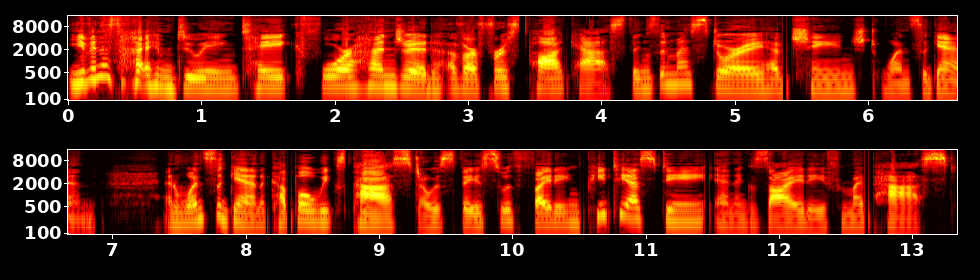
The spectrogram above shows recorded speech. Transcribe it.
Even as I am doing take 400 of our first podcast, things in my story have changed once again. And once again, a couple weeks passed, I was faced with fighting PTSD and anxiety from my past.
